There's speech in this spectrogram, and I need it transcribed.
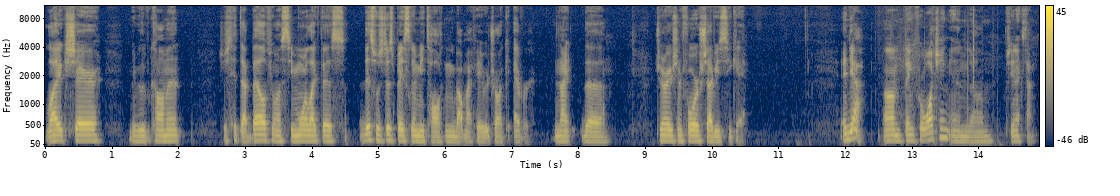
like share maybe leave a comment. Just hit that bell if you want to see more like this. This was just basically me talking about my favorite truck ever. Night the Generation 4 Chevy CK. And yeah, um, thanks for watching, and um, see you next time.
